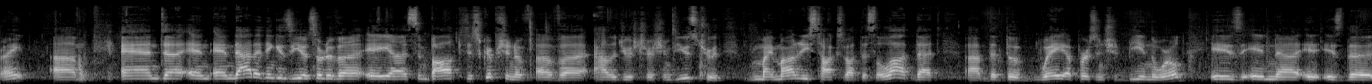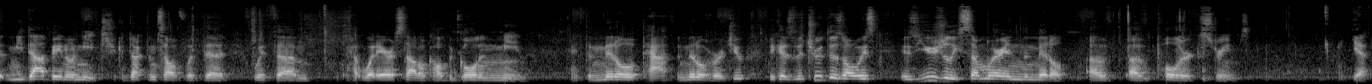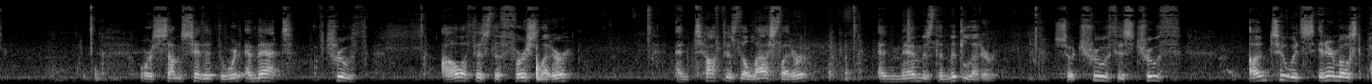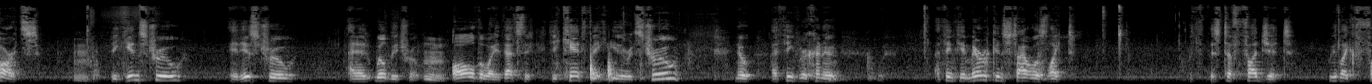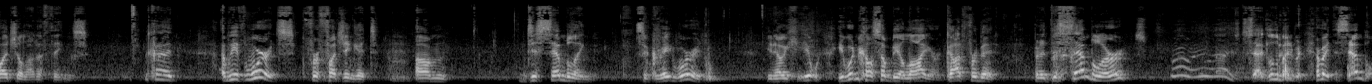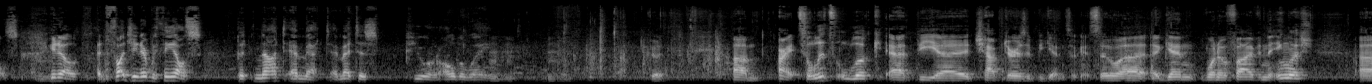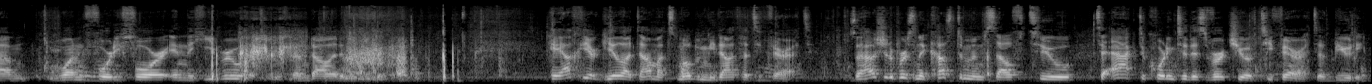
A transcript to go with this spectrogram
right? Um, and, uh, and, and that, I think, is you know, sort of a, a, a symbolic description of, of uh, how the Jewish tradition views truth. Maimonides talks about this a lot, that, uh, that the way a person should be in the world is, in, uh, is the midah benonit, should conduct himself with, the, with um, what Aristotle called the golden mean. Right, the middle path, the middle virtue, because the truth is always is usually somewhere in the middle of, of polar extremes. Yeah. Or some say that the word emet, truth, aleph is the first letter, and tuf is the last letter, and mem is the middle letter. So truth is truth unto its innermost parts. Mm. Begins true, it is true, and it will be true mm. all the way. That's the, you can't fake it. Either it's true know, I think we're kind of, I think the American style is like, is to fudge it. We like fudge a lot of things. We kind of, and we have words for fudging it. Um, dissembling. It's a great word. You know, you wouldn't call somebody a liar, God forbid. But a dissembler, well, a little bit, everybody dissembles, you know, and fudging everything else, but not emet. Emet is pure all the way. Mm-hmm. Mm-hmm. Good. Um, all right, so let's look at the uh, chapter as it begins. Okay, so uh, again, 105 in the English, um, 144 in the Hebrew. Let's read them Dalit in the Hebrew. So, how should a person accustom himself to to act according to this virtue of tiferet, of beauty?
